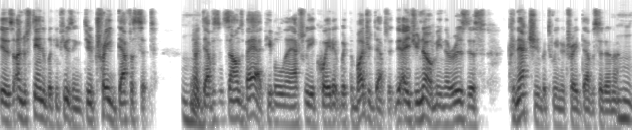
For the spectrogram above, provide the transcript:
is understandably confusing. Your trade deficit, mm-hmm. you know, deficit sounds bad. People actually equate it with the budget deficit. As you know, I mean, there is this connection between a trade deficit and a mm-hmm.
